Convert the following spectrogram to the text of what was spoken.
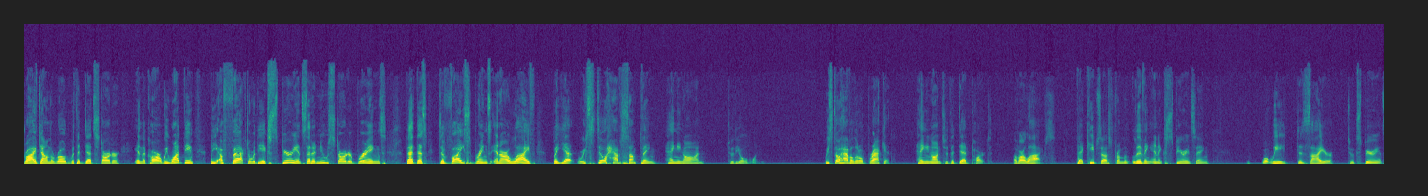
drive down the road with a dead starter in the car. We want the, the effect or the experience that a new starter brings, that this device brings in our life, but yet we still have something hanging on to the old one. We still have a little bracket hanging on to the dead part of our lives that keeps us from living and experiencing what we desire to experience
